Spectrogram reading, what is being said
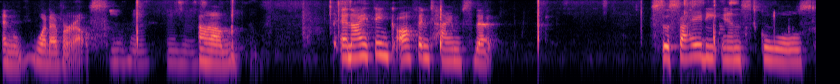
and whatever else. Mhm, mhm. Um, and I think oftentimes that society and schools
